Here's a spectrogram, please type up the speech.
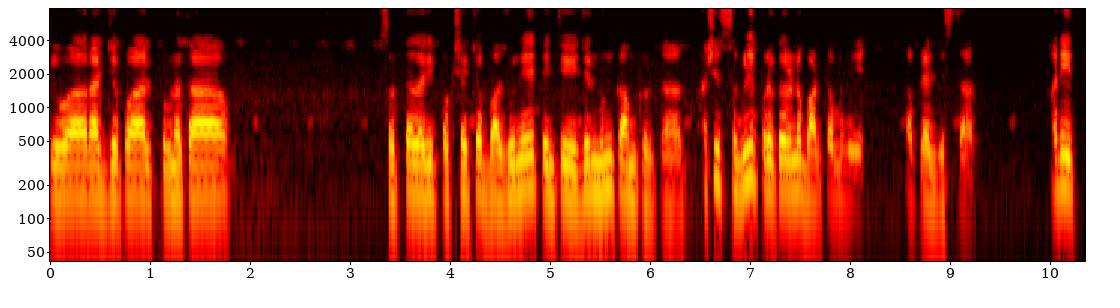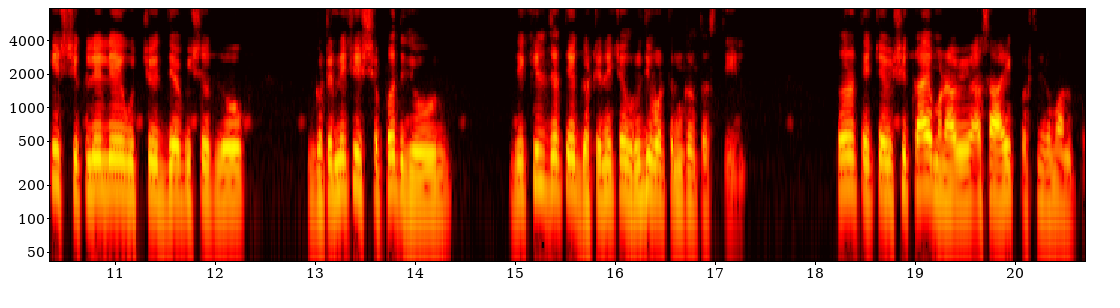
किंवा राज्यपाल पूर्णतः सत्ताधारी पक्षाच्या बाजूने त्यांचे एजंट म्हणून काम करतात. अशी सगळी प्रकरणं भारतामध्ये आपल्याला दिसतात. आणि इतके शिकलेले उच्च विद्याभ्यासक लोक घटनेची शपथ घेऊन देखील जर ते घटनेच्या विरोधी वर्तन करत असतील तर त्याच्याविषयी काय म्हणावे असा हा एक प्रश्न निर्माण होतो.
